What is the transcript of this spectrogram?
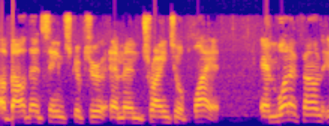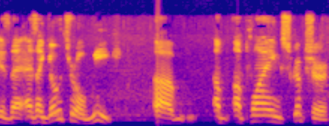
about that same scripture, and then trying to apply it. And what I found is that as I go through a week um, of applying scripture,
